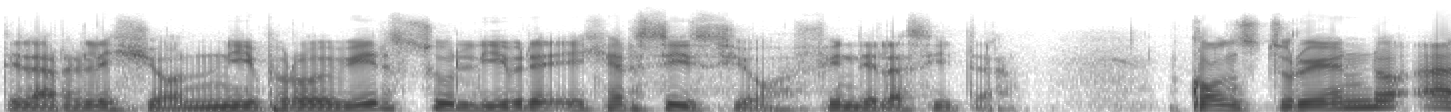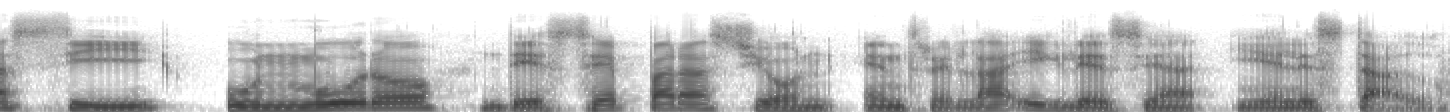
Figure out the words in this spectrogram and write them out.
de la religión, ni prohibir su libre ejercicio. Fin de la cita. Construyendo así un muro de separación entre la Iglesia y el Estado.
